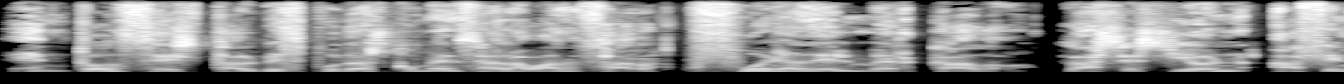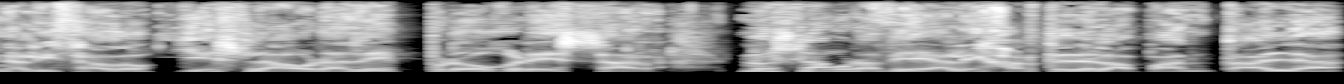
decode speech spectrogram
entonces tal vez puedas comenzar a avanzar fuera del mercado. La sesión ha finalizado y es la hora de progresar. No es la hora de alejarte de la pantalla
